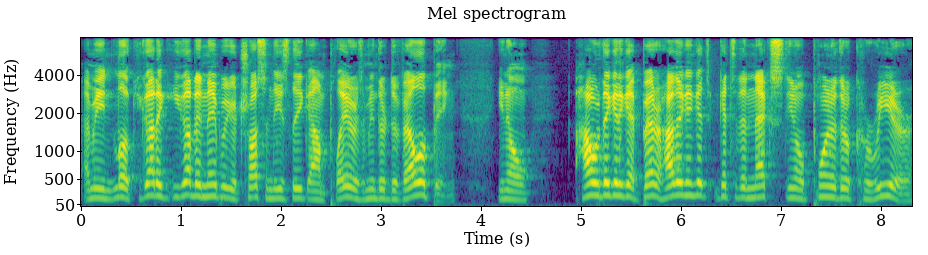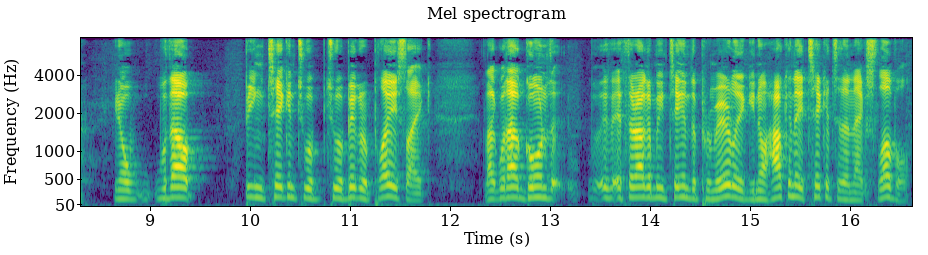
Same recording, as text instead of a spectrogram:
I mean, look, you gotta you gotta enable your trust in these League One players. I mean, they're developing. You know, how are they to get better? How are they to get get to the next you know point of their career? You know, without being taken to a to a bigger place, like like without going to if they're not going to be taken to the Premier League, you know, how can they take it to the next level?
